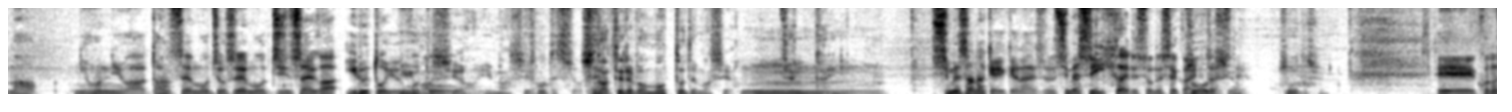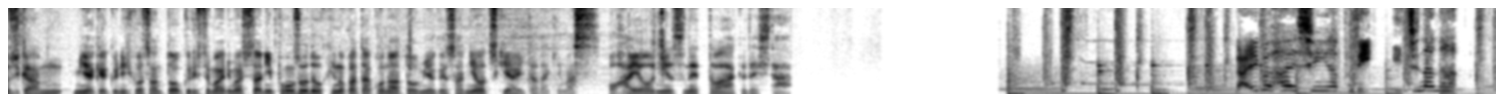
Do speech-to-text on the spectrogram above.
まあ日本には男性も女性も人材がいるということを。いますよいますよ。そうですよ、ね、育てればもっと出ますよ。絶対に。示さなきゃいけないですよね示すいい機会ですよね世界に対して。そうですよ。えー、この時間三宅邦彦さんとお送りしてまいりました。日本総でお聞きの方この後三宅さんにお付き合いいただきます。おはようニュースネットワークでした。ライブ配信アプリ17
